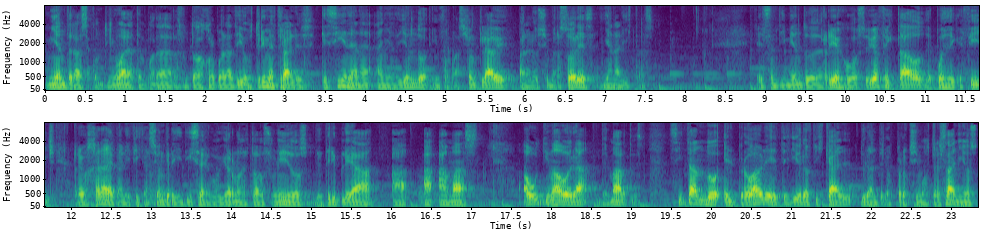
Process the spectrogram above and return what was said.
Mientras continúa la temporada de resultados corporativos trimestrales que siguen añadiendo información clave para los inversores y analistas. El sentimiento de riesgo se vio afectado después de que Fitch rebajara la calificación crediticia del gobierno de Estados Unidos de AAA a AA+, a última hora del martes, citando el probable deterioro fiscal durante los próximos tres años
